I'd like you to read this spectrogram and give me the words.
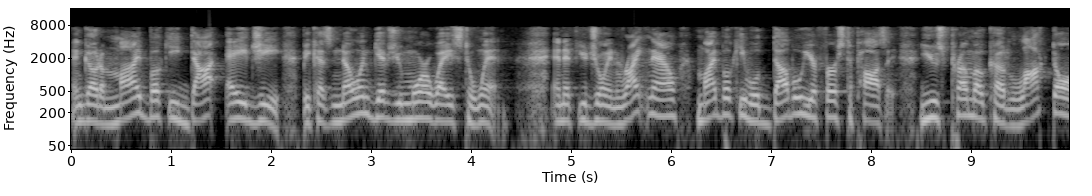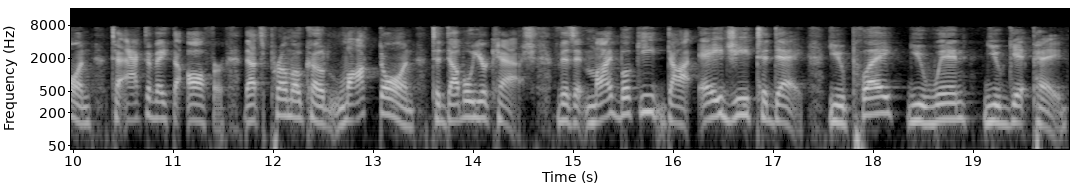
and go to mybookie.ag because no one gives you more ways to win. And if you join right now, MyBookie will double your first deposit. Use promo code LOCKED ON to activate the offer. That's promo code LOCKED ON to double your cash. Visit mybookie.ag today. You play, win, you get paid.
